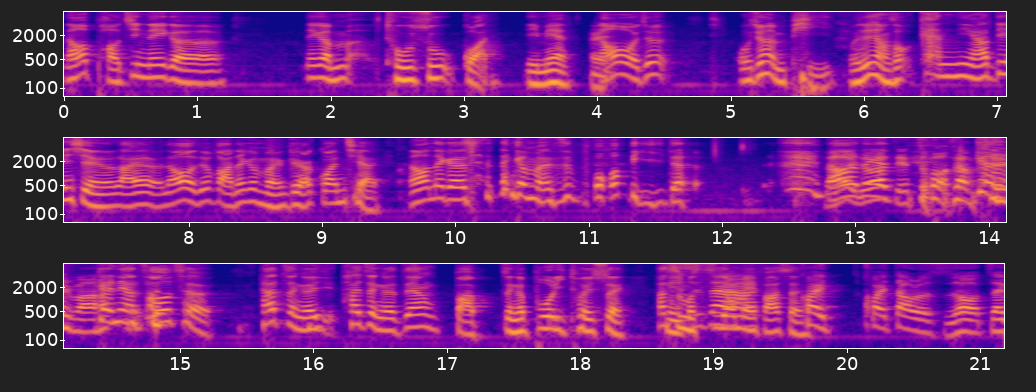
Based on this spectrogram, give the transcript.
然后跑进那个那个图书馆里面，然后我就我就很皮，我就想说，干你啊，癫痫儿来了，然后我就把那个门给它关起来，然后那个那个门是玻璃的，然后那个直接坐上去吗？干你啊，超扯！他整个他整个这样把整个玻璃推碎，他什么事都没发生。快快到的时候再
